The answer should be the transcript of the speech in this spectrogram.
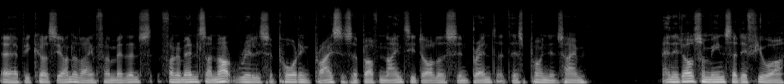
uh, because the underlying fundamentals fundamentals are not really supporting prices above ninety dollars in Brent at this point in time. And it also means that if you are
